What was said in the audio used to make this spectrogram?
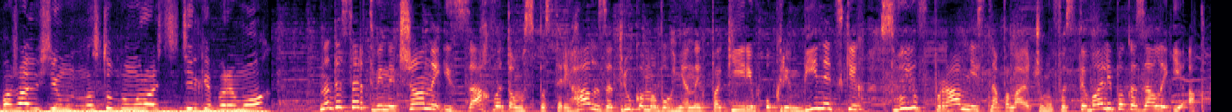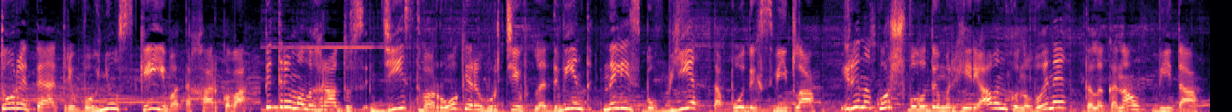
бажаю всім наступному році тільки перемог. На десерт вінничани із захватом спостерігали за трюками вогняних пакірів. Окрім вінницьких, свою вправність на палаючому фестивалі показали і актори театрів вогню з Києва та Харкова. Підтримали градус дійства рокери гуртів Ледвінт, Не ліс, бо вб'є та подих світла. Ірина Корш, Володимир Гірявенко. Новини телеканал Віта.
